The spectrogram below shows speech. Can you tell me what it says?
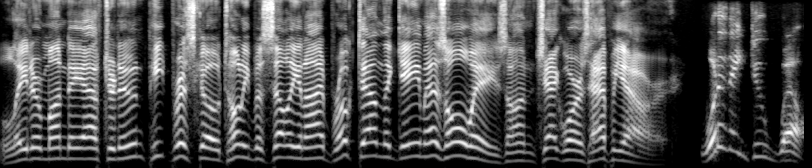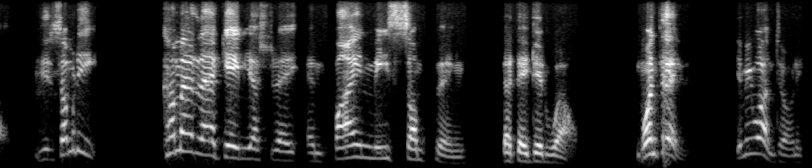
Later Monday afternoon, Pete Prisco, Tony Boselli, and I broke down the game as always on Jaguars Happy Hour. What do they do well? Did somebody come out of that game yesterday and find me something that they did well? One thing. Give me one, Tony.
